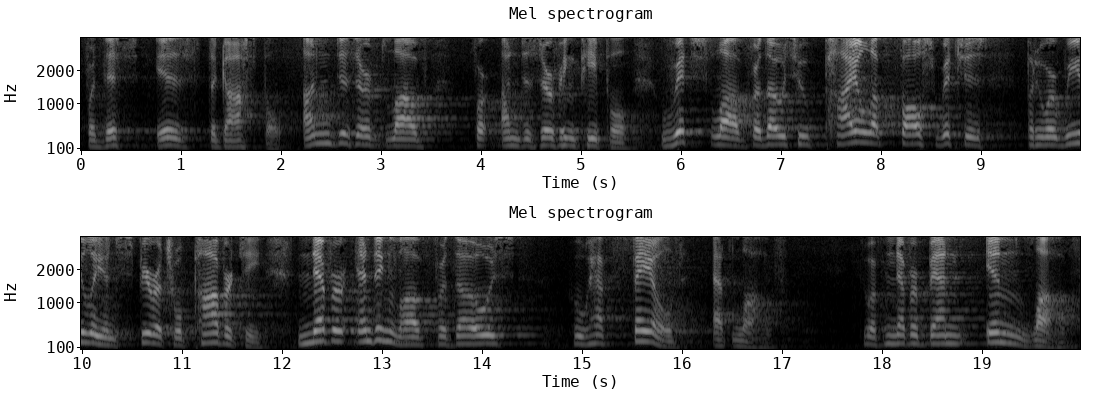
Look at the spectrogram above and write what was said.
For this is the gospel undeserved love for undeserving people, rich love for those who pile up false riches but who are really in spiritual poverty, never ending love for those who have failed at love who have never been in love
